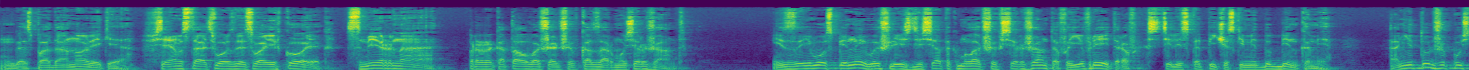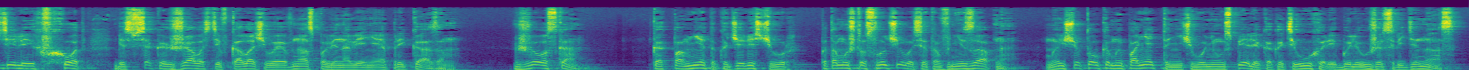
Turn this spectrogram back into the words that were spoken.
«Господа новики, всем встать возле своих коек! Смирно!» – пророкотал вошедший в казарму сержант. Из-за его спины вышли из десяток младших сержантов и ефрейторов с телескопическими дубинками – они тут же пустили их в ход, без всякой жалости вколачивая в нас повиновение приказам. Жестко. Как по мне, так и чересчур. Потому что случилось это внезапно. Мы еще толком и понять-то ничего не успели, как эти ухари были уже среди нас.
